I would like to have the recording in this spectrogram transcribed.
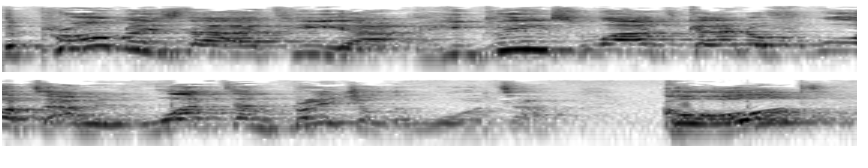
the problem is that he, uh, he drinks what kind of water? I mean, what temperature of the water? Cold,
